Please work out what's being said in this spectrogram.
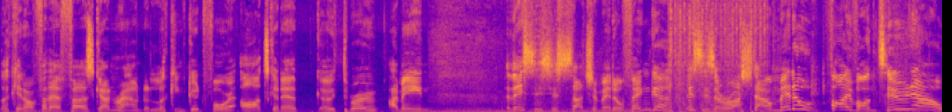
looking on for their first gun round and looking good for it. Art's going to go through. I mean, this is just such a middle finger. This is a rush down middle. Five on two now.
